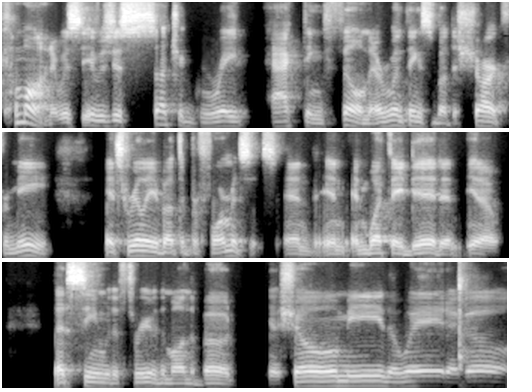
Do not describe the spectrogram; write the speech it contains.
come on it was it was just such a great acting film. Everyone thinks about the shark. For me it's really about the performances and and, and what they did. And you know that scene with the three of them on the boat you know, show me the way to go.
